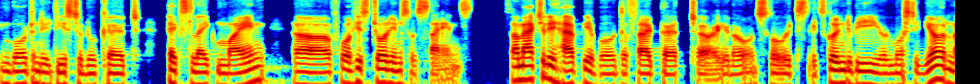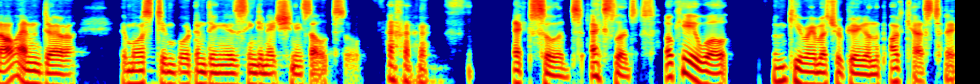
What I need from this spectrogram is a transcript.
important it is to look at texts like mine uh, for historians of science. So I'm actually happy about the fact that uh, you know. So it's it's going to be almost a year now, and uh, the most important thing is Indian edition is out. So excellent, excellent. Okay, well, thank you very much for appearing on the podcast today.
